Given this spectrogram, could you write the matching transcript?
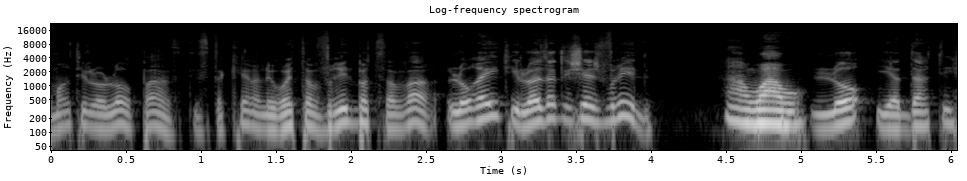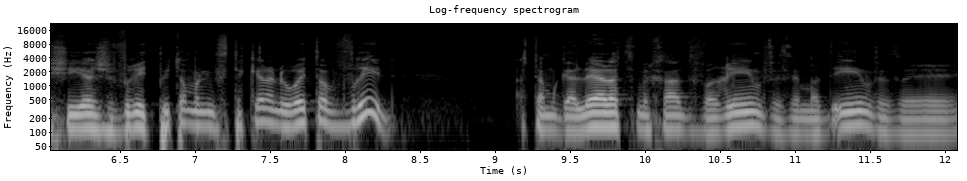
אמרתי לו, לא, פז, תסתכל, אני רואה את הווריד בצוואר. לא ראיתי, לא ידעתי שיש וריד. אה, וואו. לא ידעתי שיש וריד. פתאום אני מסתכל, אני רואה את הווריד. אתה מגלה על עצמך דברים, וזה מדהים, וזה...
